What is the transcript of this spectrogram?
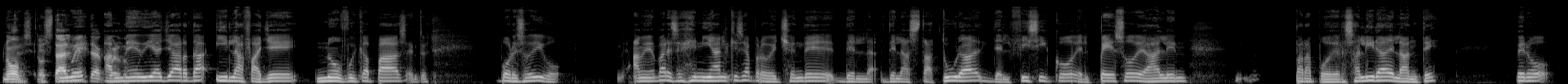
No, Entonces, totalmente estuve de acuerdo. A media yarda y la fallé, no fui capaz. Entonces, por eso digo, a mí me parece genial que se aprovechen de, de la, de la estatura, del físico, del peso de Allen para poder salir adelante, pero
